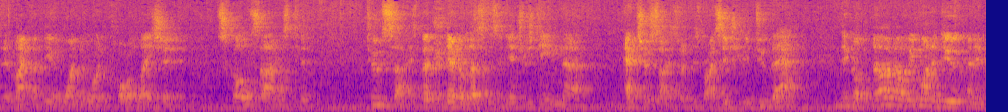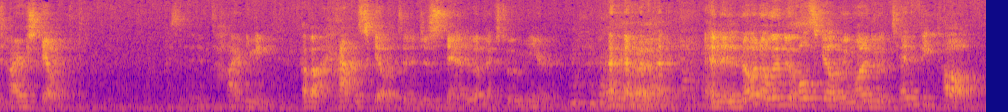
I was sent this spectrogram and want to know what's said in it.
there might not be a one-to-one correlation in skull size to tooth sides, but nevertheless, it was an interesting uh, exercise. I said, you could do that. And they go, no, no, we want to do an entire skeleton. I said, an entire, you mean, how about half a skeleton and just stand it up next to a mirror? and they said, no, no, we'll do a whole skeleton. We want to do it 10 feet tall.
